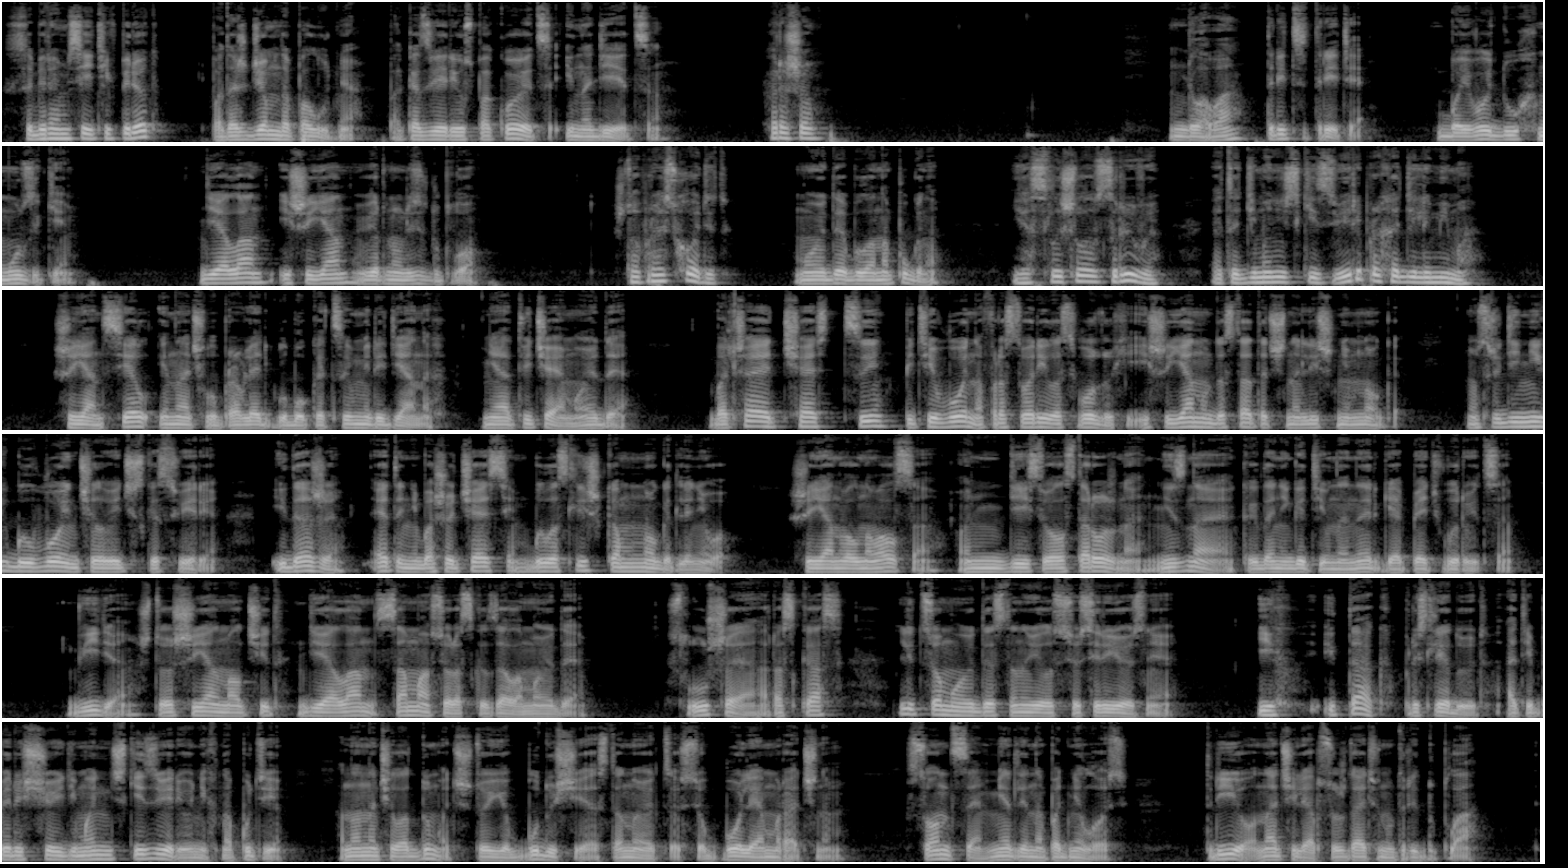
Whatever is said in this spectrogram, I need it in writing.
«Собираемся идти вперед?» «Подождем до полудня, пока звери успокоятся и надеются». «Хорошо». Глава 33. Боевой дух музыки. Диалан и Шиян вернулись в дупло. «Что происходит?» Моэде была напугана. «Я слышала взрывы. Это демонические звери проходили мимо?» Шиян сел и начал управлять глубокой ци в меридианах, не отвечая Моэде. Большая часть ци пяти воинов растворилась в воздухе, и Шияну достаточно лишь немного. Но среди них был воин человеческой сфере. И даже этой небольшой части было слишком много для него. Шиян волновался, он действовал осторожно, не зная, когда негативная энергия опять вырвется. Видя, что Шиян молчит, Диалан сама все рассказала Моюде. Слушая рассказ, лицо Моюде становилось все серьезнее. Их и так преследуют, а теперь еще и демонические звери у них на пути. Она начала думать, что ее будущее становится все более мрачным. Солнце медленно поднялось. Трио начали обсуждать внутри дупла.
